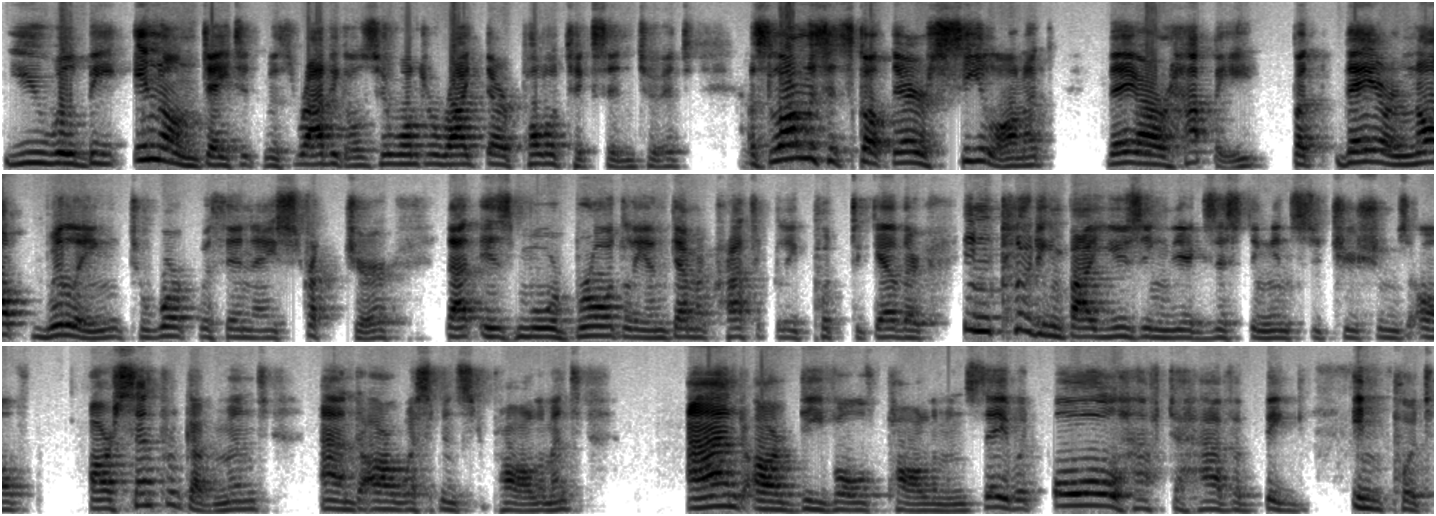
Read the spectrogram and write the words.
you will be inundated with radicals who want to write their politics into it. As long as it's got their seal on it, they are happy, but they are not willing to work within a structure that is more broadly and democratically put together, including by using the existing institutions of our central government and our Westminster Parliament and our devolved parliaments. They would all have to have a big input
